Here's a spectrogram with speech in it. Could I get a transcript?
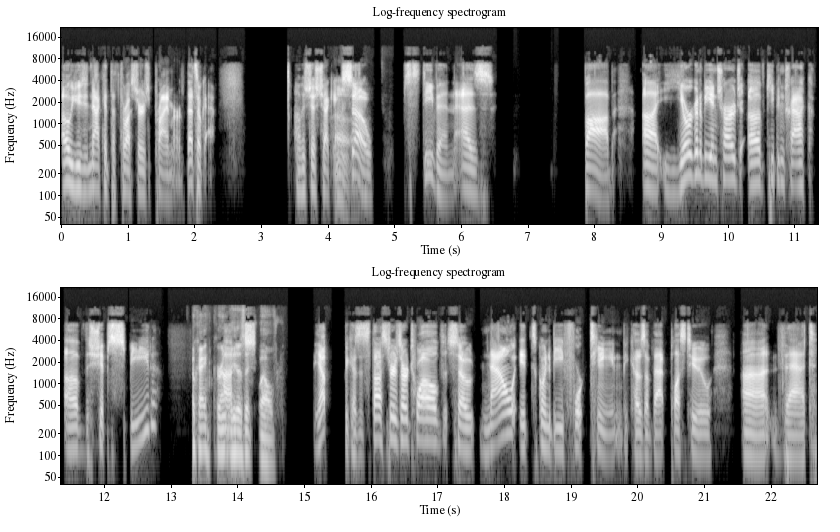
Oh, you did not get the thrusters primer. That's okay. I was just checking. Oh. So, Stephen, as Bob, uh, you're going to be in charge of keeping track of the ship's speed. Okay, currently Uh, it is at 12. Yep, because its thrusters are 12. So now it's going to be 14 because of that plus two uh, that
